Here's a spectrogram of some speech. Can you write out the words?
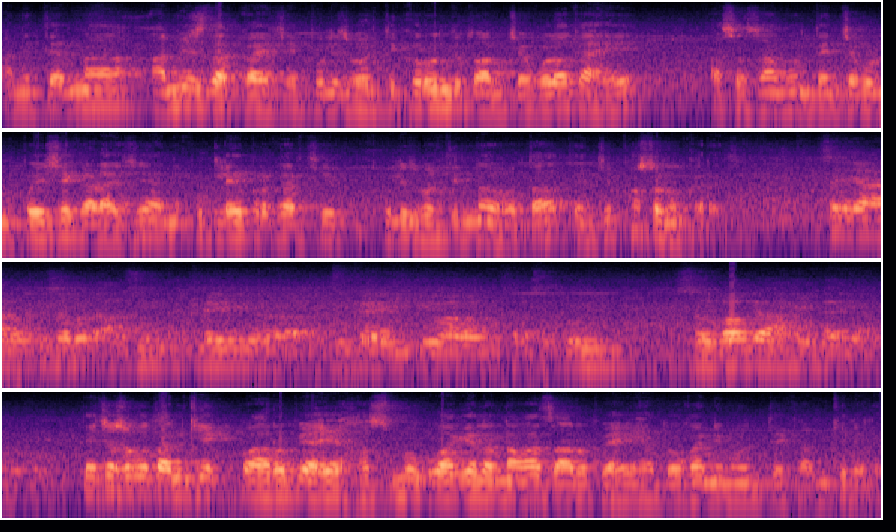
आणि त्यांना आम्हीच दाखवायचे पोलीस भरती करून देतो आमची ओळख आहे असं सांगून त्यांच्याकडून पैसे काढायचे आणि कुठल्याही प्रकारची पोलीस भरती न होता त्यांची फसवणूक करायची. सर या आरोपीसोबत अजून कुठलेही अधिकारी किंवा सहभाग आहे का यामध्ये? त्याच्यासोबत आणखी एक आरोपी आहे हसमुख वाघेला नावाचा आरोपी आहे ह्या दोघांनी मिळून ते काम केलेलं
